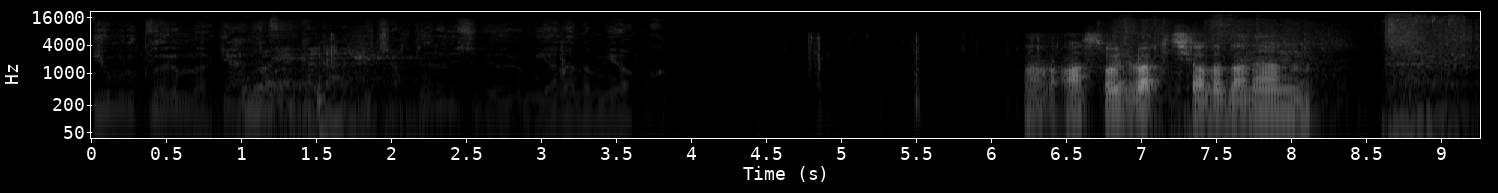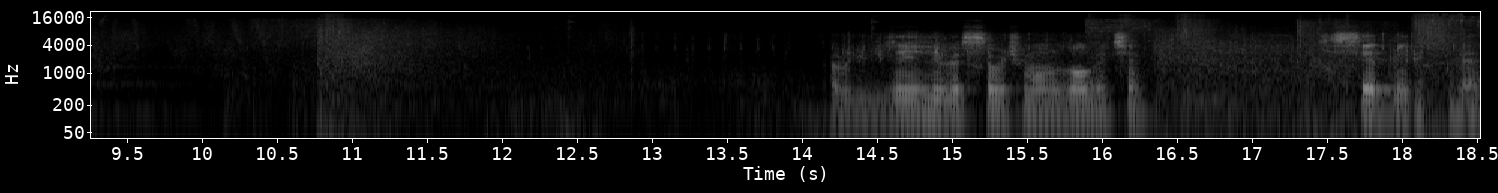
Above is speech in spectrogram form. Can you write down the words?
Yumruklarımla geldim. Bıçaklara üzülüyorum, yalanım yok. Ha, Asol bak çalıdanan. Tabii %51 sıvışmamız olduğu için hissetmedik bile.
